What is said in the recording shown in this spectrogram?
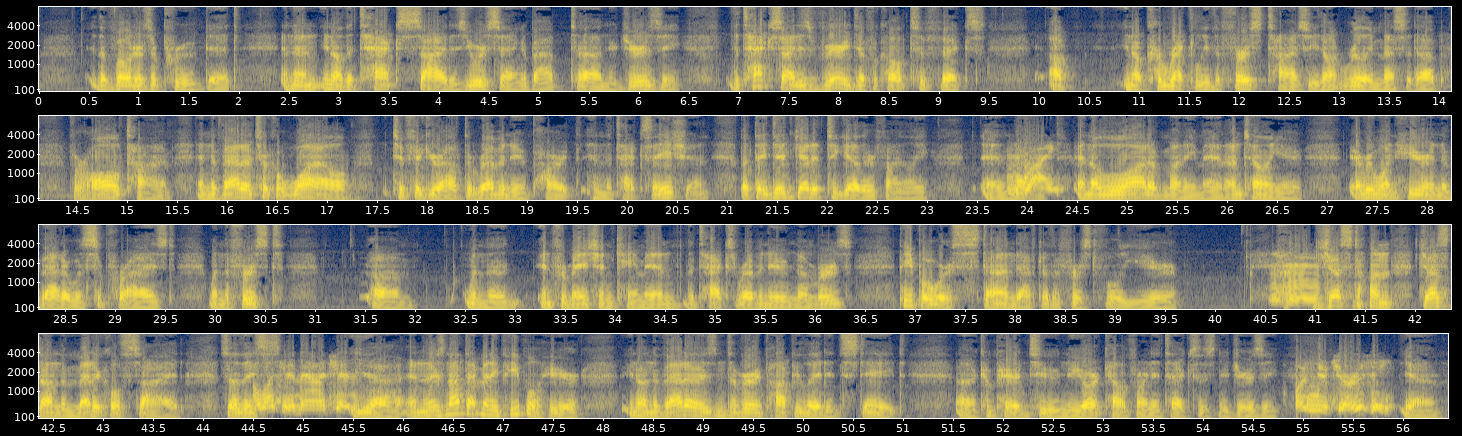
the voters approved it, and then you know the tax side, as you were saying about uh, New Jersey, the tax side is very difficult to fix up you know correctly the first time so you don't really mess it up for all time and nevada took a while to figure out the revenue part in the taxation but they did get it together finally and uh, Right. and a lot of money man i'm telling you everyone here in nevada was surprised when the first um, when the information came in, the tax revenue numbers, people were stunned after the first full year. Just on just on the medical side, so they Oh, I can imagine. yeah, and there's not that many people here. You know, Nevada isn't a very populated state uh, compared to New York, California, Texas, New Jersey. Oh, New Jersey. Yeah,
